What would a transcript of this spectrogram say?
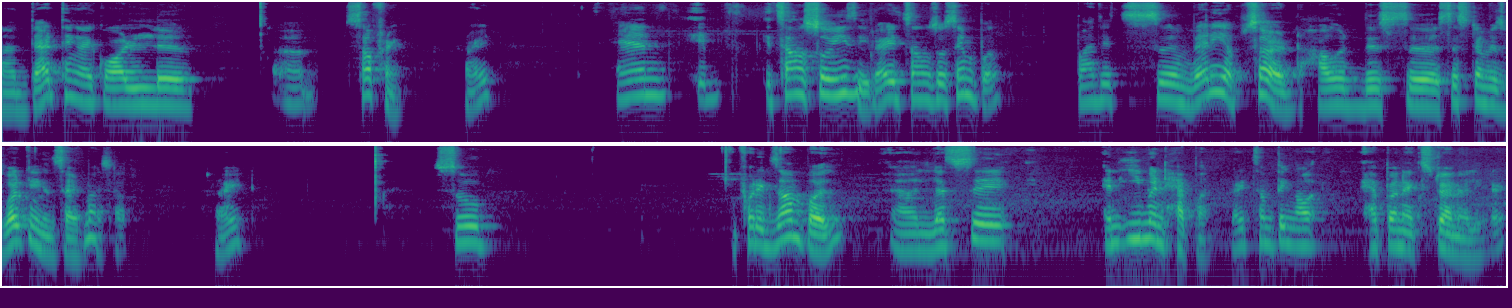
uh, that thing I called uh, um, suffering, right? And it, it sounds so easy, right? It sounds so simple, but it's uh, very absurd how this uh, system is working inside myself, right? So, for example, uh, let's say an event happen, right? Something happen externally, right?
